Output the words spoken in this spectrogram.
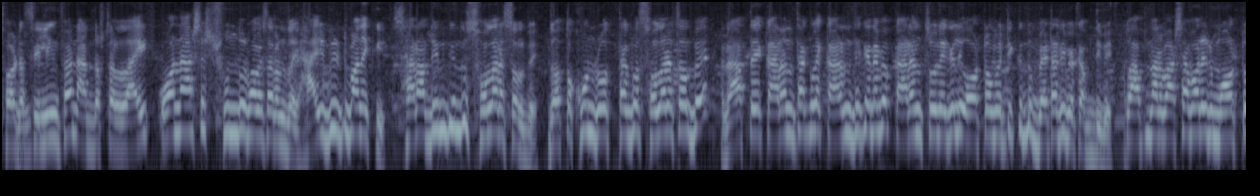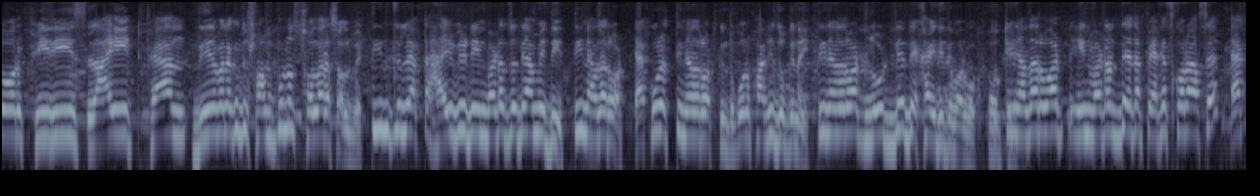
ছয়টা সিলিং ফ্যান আট দশটা লাইট অনায়াসে সুন্দরভাবে চালানো যায়। হাইব্রিড মানে কি? সারাদিন কিন্তু সোলারে চলবে। যতক্ষণ রোদ থাকবে সোলারে চলবে। রাতে কারেন্ট থাকলে কারেন্ট থেকে নেবে কারেন্ট চলে গেলে অটোমেটিক কিন্তু ব্যাটারি ব্যাকআপ দিবে। তো আপনার বাসা বাড়ির মোটর ফ্রিজ লাইট ফ্যান দিনের বেলা কিন্তু সম্পূর্ণ সোলারে চলবে। তিন কিলো একটা হাইব্রিড ইনভার্টার যদি আমি দিই তিন হাজার ওয়াট অ্যাকুরেট তিন হাজার ওয়াট কিন্তু কোনো ফাঁকি ঝুঁকি নাই। তিন হাজার ওয়াট লোড দিয়ে দেখাই দিতে পারব। তিন হাজার ওয়াট ইনভার্টার দিয়ে একটা প্যাকেজ করা আছে এক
